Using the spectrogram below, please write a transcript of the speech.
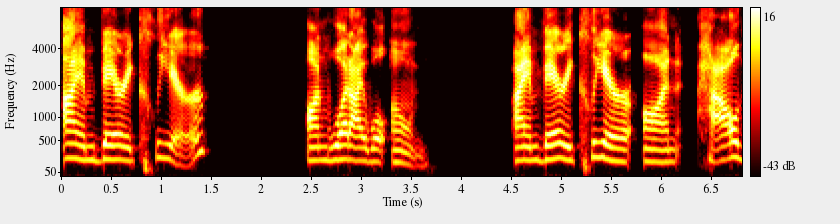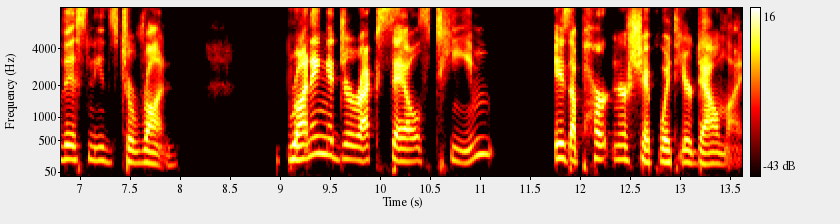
I am very clear on what I will own. I am very clear on how this needs to run. Running a direct sales team is a partnership with your downline.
